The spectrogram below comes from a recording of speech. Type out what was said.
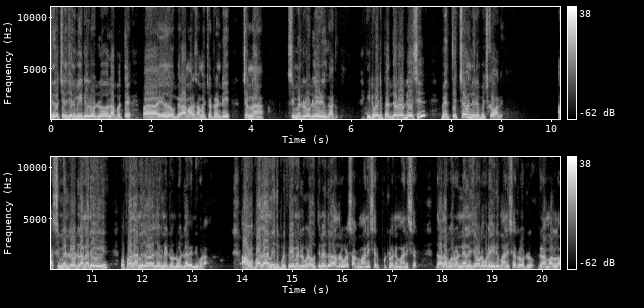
ఏదో చిన్న చిన్న బీటీ రోడ్లు లేకపోతే ఏదో గ్రామాలకు సంబంధించినటువంటి చిన్న సిమెంట్ రోడ్లు వేయడం కాదు. ఇటువంటి పెద్ద రోడ్లు వేసి మేము తెచ్చామని నిరూపించుకోవాలి. ఆ సిమెంట్ రోడ్లు అన్నది ఉపాధి హామీ ద్వారా జరిగినటువంటి రోడ్లు అవన్నీ కూడా. ఆ ఉపాధి హామీది ఇప్పుడు పేమెంట్లు కూడా అవుతలేదు అందరూ కూడా సగం మానేశారు. ఇప్పట్లోనే మానేశారు. దాదాపుగా రెండు నెలల నుంచి ఎవడో కూడా ఏడు మానేశారు రోడ్లు గ్రామాల్లో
